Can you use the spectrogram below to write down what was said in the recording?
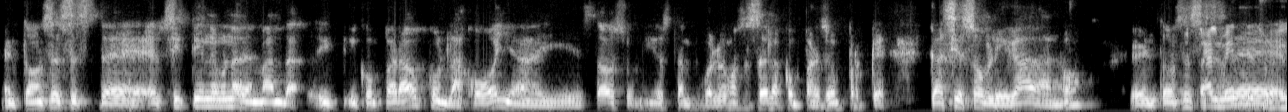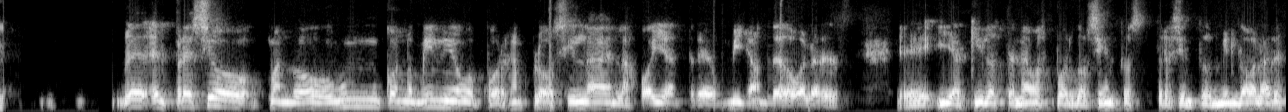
Entonces, este, sí tiene una demanda y, comparado con La Joya y Estados Unidos, también volvemos a hacer la comparación porque casi es obligada, ¿no? Entonces, este, el precio, cuando un condominio, por ejemplo, oscila en La Joya entre un millón de dólares eh, y aquí lo tenemos por 200, 300 mil dólares,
